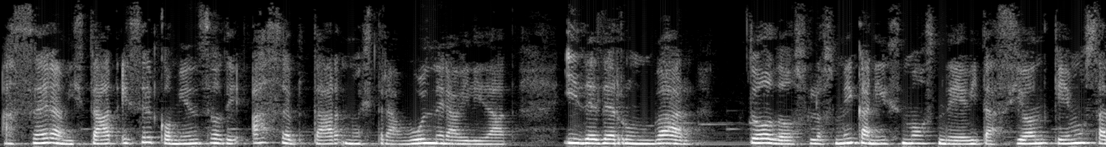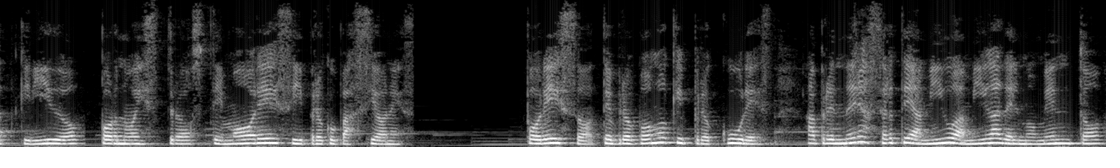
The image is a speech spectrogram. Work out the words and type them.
hacer amistad es el comienzo de aceptar nuestra vulnerabilidad y de derrumbar todos los mecanismos de evitación que hemos adquirido por nuestros temores y preocupaciones. Por eso te propongo que procures aprender a hacerte amigo o amiga del momento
